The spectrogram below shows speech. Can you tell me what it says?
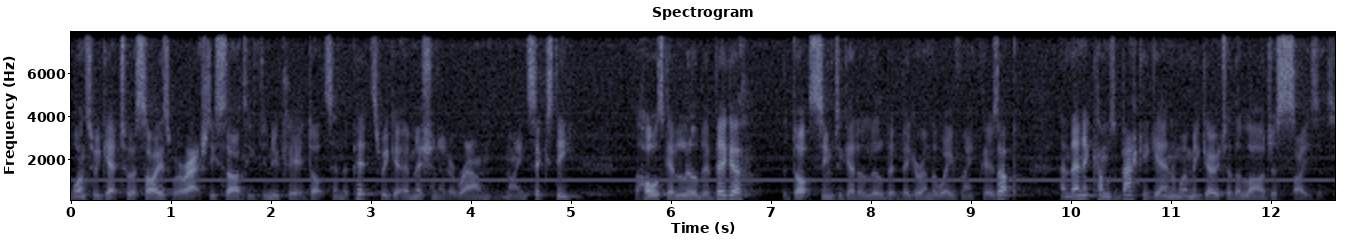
once we get to a size where we're actually starting to nucleate dots in the pits, we get emission at around 960. The holes get a little bit bigger, the dots seem to get a little bit bigger and the wavelength goes up. And then it comes back again when we go to the largest sizes.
